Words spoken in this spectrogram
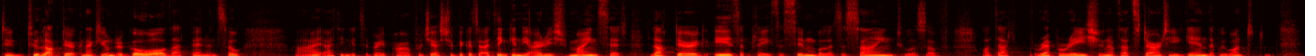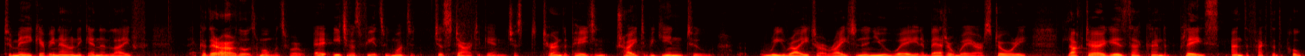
to, to Lough Derg and actually undergo all that penance. So I, I, think it's a very powerful gesture because I think in the Irish mindset, Lough Derg is a place, a symbol, as a sign to us of, of that reparation, of that starting again that we want to, to make every now and again in life because there are those moments where eh, each of us feels we want to just start again, just turn the page and try to begin to rewrite or write in a new way, in a better way, our story. Lough Derg is that kind of place, and the fact that the Pope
